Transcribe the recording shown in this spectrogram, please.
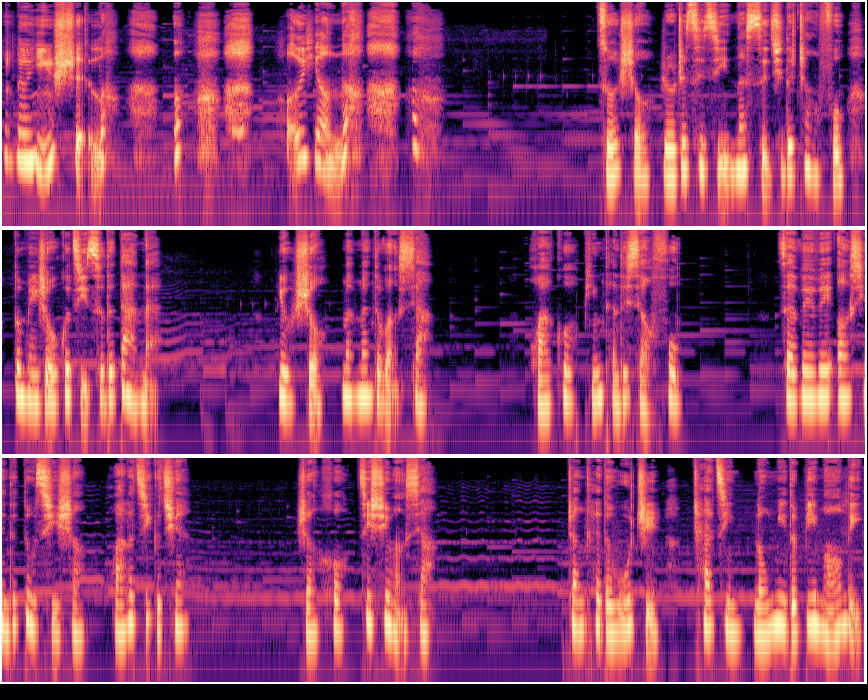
都流饮水了。好痒啊！左手揉着自己那死去的丈夫都没揉过几次的大奶，右手慢慢的往下，划过平坦的小腹，在微微凹陷的肚脐上划了几个圈，然后继续往下。张开的五指插进浓密的逼毛里，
